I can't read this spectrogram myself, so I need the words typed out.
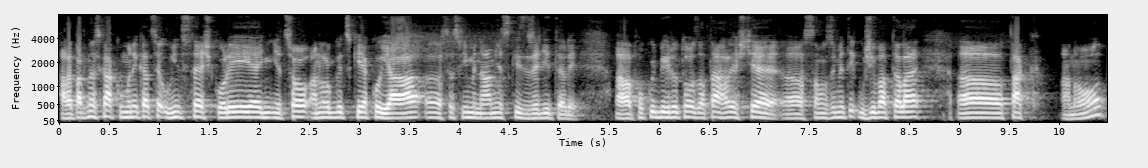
ale partnerská komunikace uvnitř té školy je něco analogicky jako já eh, se svými náměstky s řediteli. Pokud bych do toho zatáhl ještě eh, samozřejmě ty uživatele, eh, tak ano,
